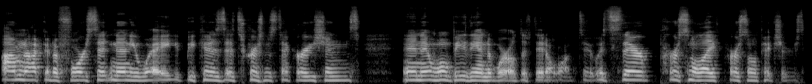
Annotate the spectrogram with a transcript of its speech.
I'm not going to force it in any way because it's Christmas decorations and it won't be the end of the world if they don't want to. It's their personal life, personal pictures.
